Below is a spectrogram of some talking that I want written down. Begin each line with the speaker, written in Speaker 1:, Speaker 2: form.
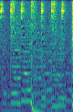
Speaker 1: Thank you.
